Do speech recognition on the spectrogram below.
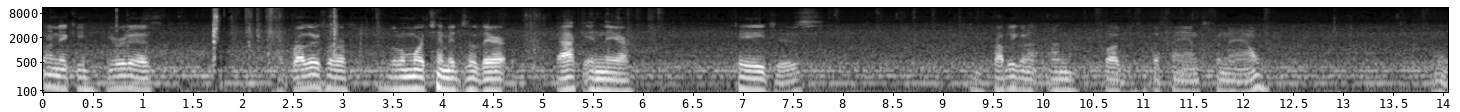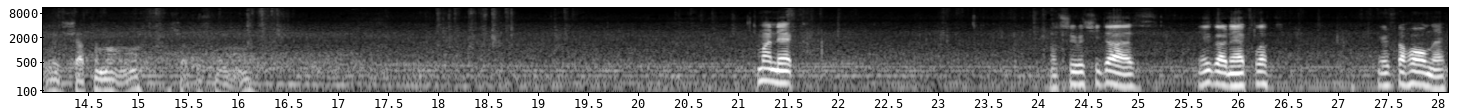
On, Nicky. Here it is. My brothers are a little more timid, so they're back in their cages. Probably going to unplug the fans for now. Let me shut them off. Shut this one off. Come on, Nick. Let's see what she does. Here you go, Nick. Look. Here's the hole, Nick.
